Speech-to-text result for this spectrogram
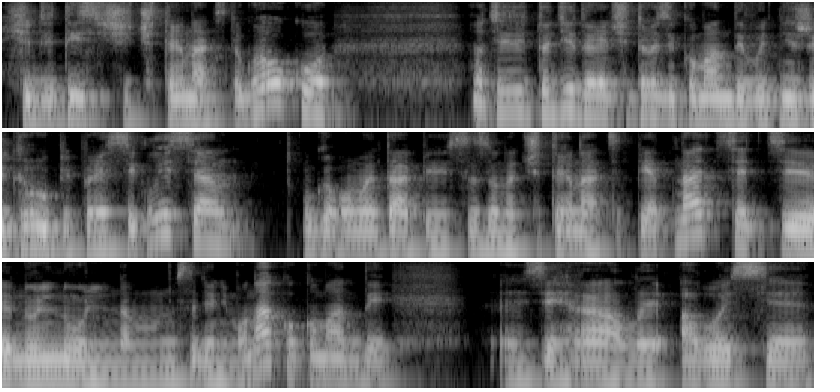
ще 2014 року. Ну, тоді, до речі, друзі, команди в одній же групі пересіклися у груповому етапі сезону 14-15, 0-0 на, стадіоні Монако команди е, зіграли. А ось, е,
